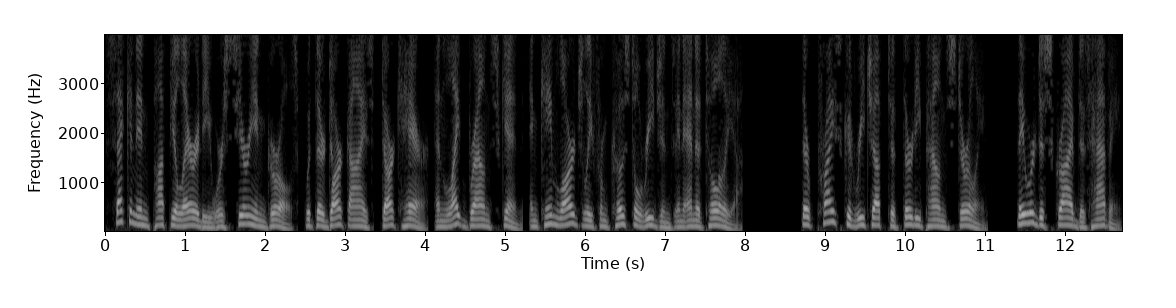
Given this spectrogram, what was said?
Second in popularity were Syrian girls, with their dark eyes, dark hair, and light brown skin, and came largely from coastal regions in Anatolia. Their price could reach up to £30 sterling. They were described as having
